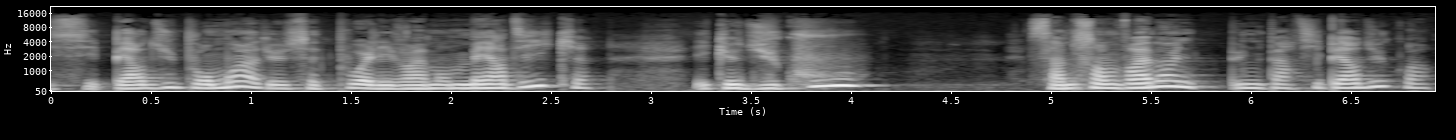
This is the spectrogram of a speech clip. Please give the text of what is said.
c'est perdu pour moi, que cette peau, elle est vraiment merdique, et que du coup, ça me semble vraiment une, une partie perdue, quoi.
